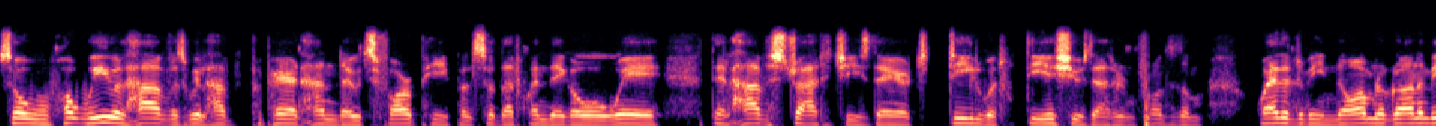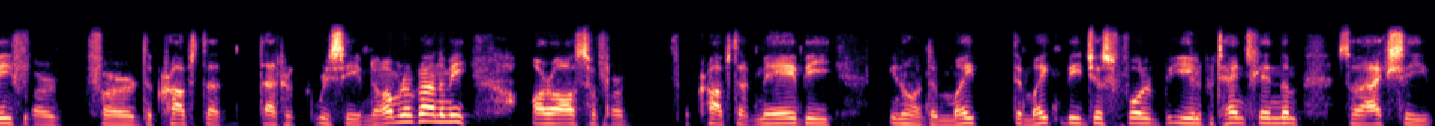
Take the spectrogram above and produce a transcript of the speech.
So what we will have is we'll have prepared handouts for people so that when they go away they'll have strategies there to deal with the issues that are in front of them whether it be normal agronomy for for the crops that that receive normal agronomy or also for, for crops that maybe you know there might there might be just full yield potential in them. So actually,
